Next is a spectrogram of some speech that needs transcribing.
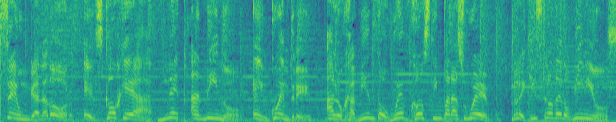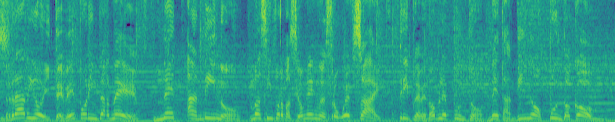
Sé un ganador. Escoge a Net Andino. Encuentre alojamiento web hosting para su web, registro de dominios, radio y TV por internet. Net Andino. Más información en nuestro website www.netandino.com.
